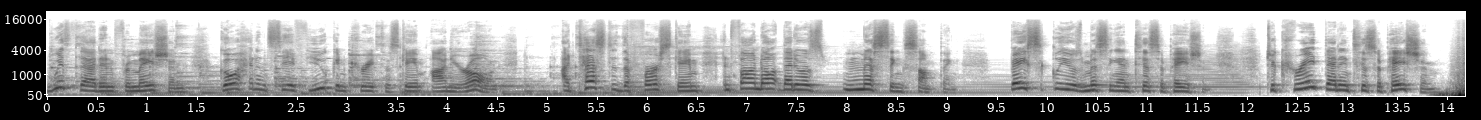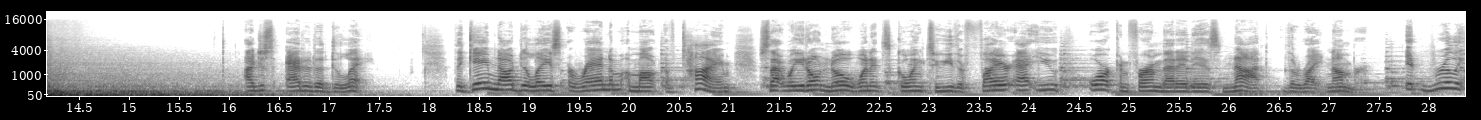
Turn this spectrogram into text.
With that information, go ahead and see if you can create this game on your own. I tested the first game and found out that it was missing something. Basically, it was missing anticipation. To create that anticipation, I just added a delay. The game now delays a random amount of time so that way you don't know when it's going to either fire at you or confirm that it is not the right number. It really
